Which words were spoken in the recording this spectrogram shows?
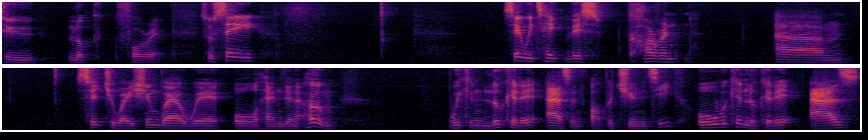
to look for it. So say say we take this current um, situation where we're all hemmed in at home. We can look at it as an opportunity, or we can look at it as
